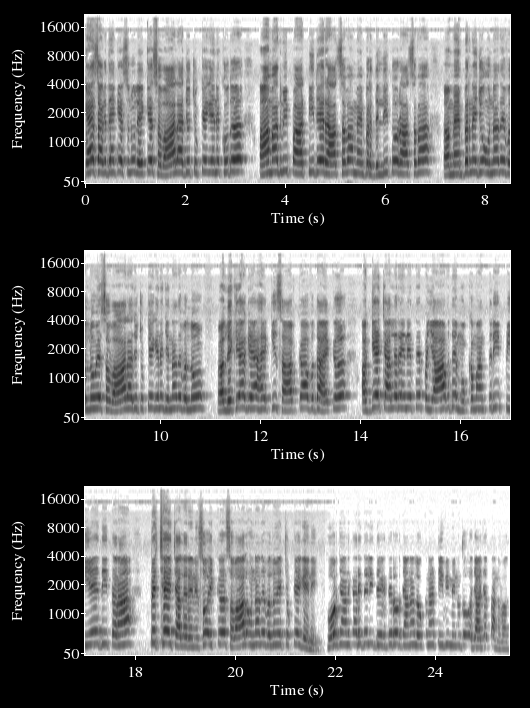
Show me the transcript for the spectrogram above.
ਕਹਿ ਸਕਦੇ ਹਾਂ ਕਿ ਇਸ ਨੂੰ ਲੈ ਕੇ ਸਵਾਲ ਆ ਜੋ ਚੁੱਕੇ ਗਏ ਨੇ ਖੁਦ ਆਮ ਆਦਮੀ ਪਾਰਟੀ ਦੇ ਰਾਜ ਸਭਾ ਮੈਂਬਰ, ਦਿੱਲੀ ਤੋਂ ਰਾਜ ਸਭਾ ਮੈਂਬਰ ਨੇ ਜੋ ਉਹਨਾਂ ਦੇ ਵੱਲੋਂ ਇਹ ਸਵਾਲ ਆ ਜੋ ਚੁੱਕੇ ਗਏ ਨੇ, ਜਿਨ੍ਹਾਂ ਦੇ ਵੱਲੋਂ ਲਿਖਿਆ ਗਿਆ ਹੈ ਕਿ ਸਾਬਕਾ ਵਿਧਾਇਕ ਅੱਗੇ ਚੱਲ ਰਹੇ ਨੇ ਤੇ ਪੰਜਾਬ ਦੇ ਮੁੱਖ ਮੰਤਰੀ ਪੀਏ ਦੀ ਤਰ੍ਹਾਂ ਪਿੱਛੇ ਚੱਲ ਰਹੇ ਨੇ। ਸੋ ਇੱਕ ਸਵਾਲ ਉਹਨਾਂ ਦੇ ਵੱਲੋਂ ਇਹ ਚੁੱਕੇ ਗਏ ਨੇ। ਹੋਰ ਜਾਣਕਾਰੀ ਦੇ ਲਈ ਦੇਖਦੇ ਰਹੋ ਰੋਜ਼ਾਨਾ ਲੋਕਨਾ ਟੀਵੀ। ਮੈਨੂੰ ਦਿਓ ਇਜਾਜ਼ਤ, ਧੰਨਵਾਦ।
